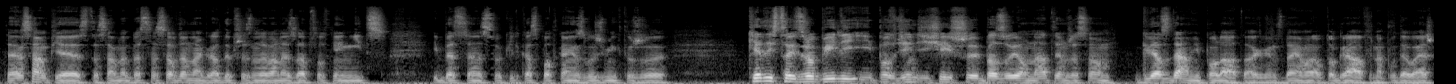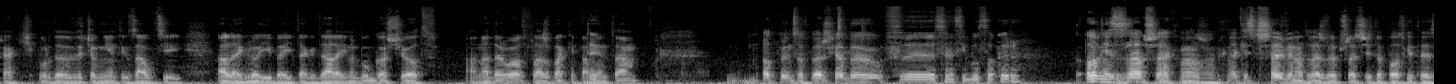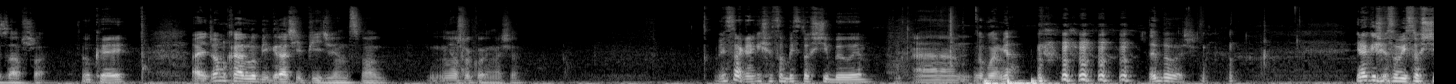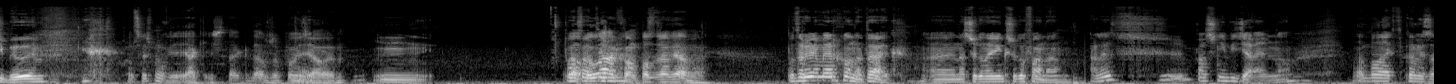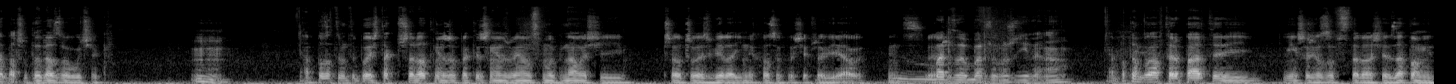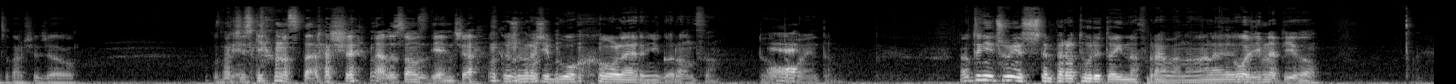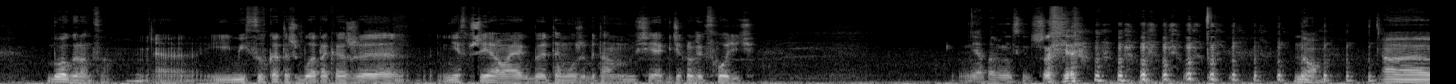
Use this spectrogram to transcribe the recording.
ten sam pies, te same bezsensowne nagrody przyznawane za absolutnie nic i bez sensu. Kilka spotkań z ludźmi, którzy kiedyś coś zrobili i po dzień dzisiejszy bazują na tym, że są gwiazdami po latach, więc dają autografy na pudełeczkach jakichś kurde wyciągniętych z aukcji Allegro, Mhm. eBay i tak dalej. No był gościu od Another World, Flashback, nie pamiętam. Od Prince of Persia był. W e, Sensible Soccer? On jest zawsze jak może. Jak jest trzeźwy na tyle, żeby przejść do Polski, to jest zawsze. Okej. Ej, John Carr lubi grać i pić, więc no nie oszukujmy się. Więc tak, jakieś osobistości były. Em, No byłem ja. Ty byłeś. jakieś osobistości były. No coś mówię, jakieś, tak? Dobrze powiedziałem. Mm, Poza Poza był tym- Arkon, pozdrawiamy. Pozdrawiamy Archona, tak. E, naszego największego fana. Ale patrz, nie widziałem, no. No bo jak tylko mnie zobaczył, to od razu uciekł. Mhm. A poza tym ty byłeś tak przelotnie, że praktycznie rzecz biorąc mrugnąłeś i przeoczyłeś wiele innych osób, które się przewijały. Więc, wiesz, Bardzo, bardzo możliwe, no. A potem był after party i większość osób stara się zapomnieć, co tam się działo. Z naciskiem na stara się, ale są zdjęcia. W każdym razie było cholernie gorąco. To, to pamiętam. No ty nie czujesz temperatury, to inna sprawa, no ale Było zimne piwo. było gorąco. E, I miejscówka też była taka, że nie sprzyjała jakby temu, żeby tam się gdziekolwiek schłodzić. Ja tam nic nie czuję. No. E,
